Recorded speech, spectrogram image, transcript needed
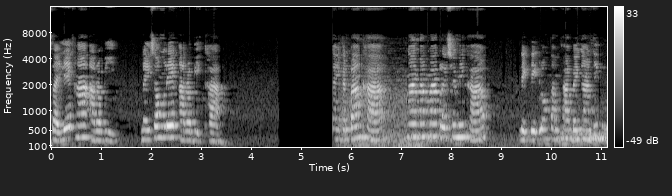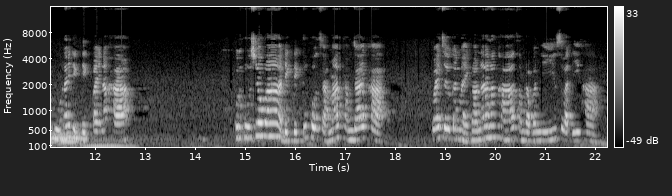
ใส่เลข 5 อาราบิก ในช่องเลขอาราบิกค่ะไงกันบ้างคะ ง่ายมาก ๆ เลยใช่ไหมคะ เด็กๆ ลองทำตามใบงานที่คุณครูให้เด็กๆ ไปนะคะ คุณครูเชื่อว่าเด็กๆ ทุกคนสามารถทำได้ค่ะ ไว้เจอกันใหม่คราวหน้านะคะสำหรับวันนี้ สวัสดีค่ะ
